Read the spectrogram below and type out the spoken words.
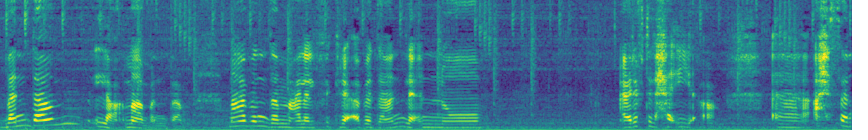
بندم؟ لا ما بندم. ما بندم على الفكرة أبدا لأنه عرفت الحقيقة. آه، أحسن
